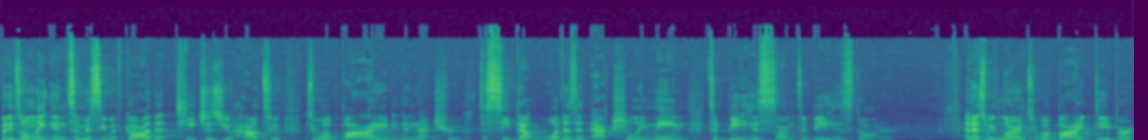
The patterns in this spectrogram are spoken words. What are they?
But it's only intimacy with God that teaches you how to, to abide in that truth, to seek out what does it actually mean to be his son, to be his daughter. And as we learn to abide deeper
